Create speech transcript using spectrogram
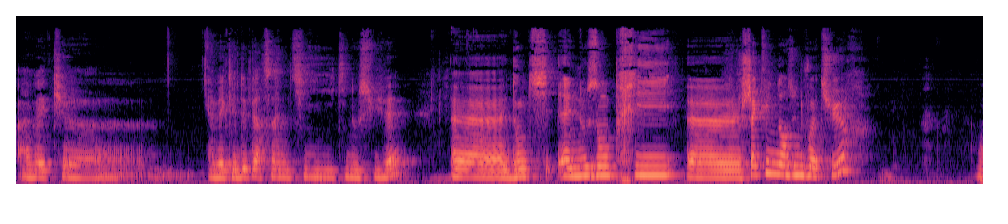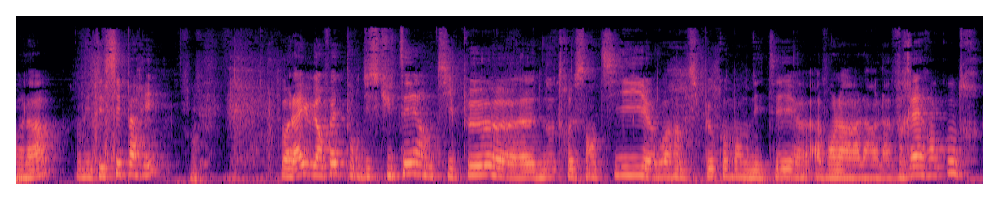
avec, euh, avec les deux personnes qui, qui nous suivaient. Euh, donc elles nous ont pris chacune dans une voiture. Voilà, on était séparés. Voilà, et en fait pour discuter un petit peu notre ressenti, voir un petit peu comment on était avant la, la, la vraie rencontre.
